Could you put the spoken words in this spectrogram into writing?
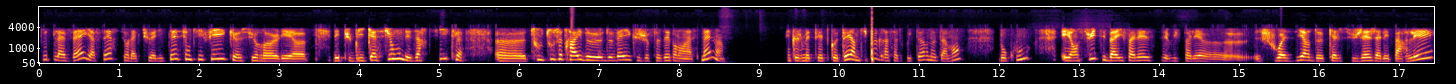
toute la veille à faire sur l'actualité scientifique, sur les, les, publications, des articles, tout, tout ce travail de, de, veille que je faisais pendant la semaine et que je mettais de côté un petit peu grâce à Twitter notamment beaucoup. Et ensuite bah, il fallait il fallait euh, choisir de quel sujet j'allais parler.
